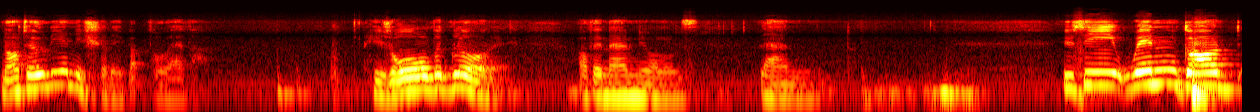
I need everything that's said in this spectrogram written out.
Not only initially, but forever. He's all the glory of Emmanuel's land. You see, when God,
